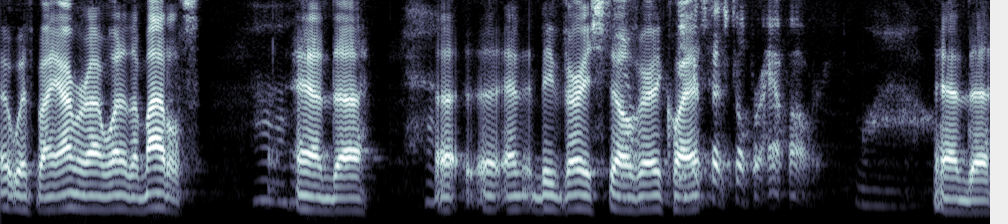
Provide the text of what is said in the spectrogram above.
uh, with my arm around one of the models, and uh, uh, and be very still, very You quiet. stand still for a half hour. Wow. And uh,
